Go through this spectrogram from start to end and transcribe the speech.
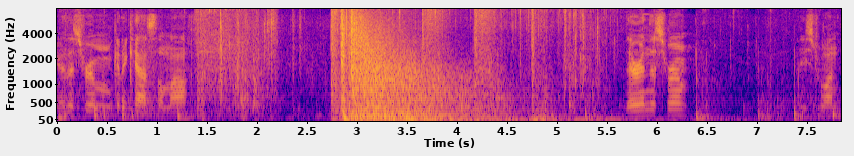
Near this room, I'm gonna castle them off. They're in this room. At least one.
